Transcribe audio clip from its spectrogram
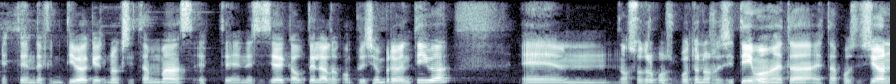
este, en definitiva, que no exista más este, necesidad de cautelarlos con prisión preventiva. Em, nosotros, por supuesto, nos resistimos a esta, posición.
